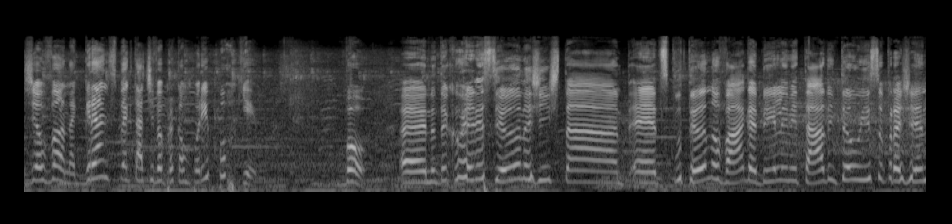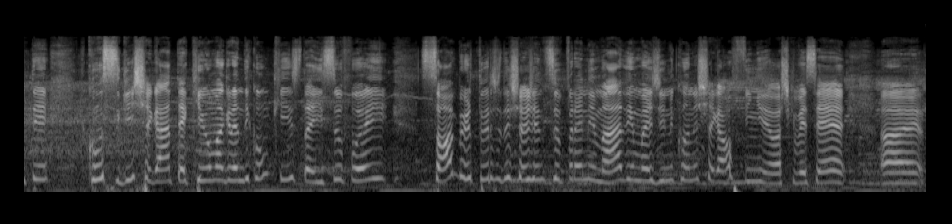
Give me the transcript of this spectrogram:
Giovana, grande expectativa para o por quê? Bom, é, no decorrer desse ano a gente está é, disputando vaga bem limitado, então isso para a gente conseguir chegar até aqui é uma grande conquista. Isso foi só a abertura que deixou a gente super animada. Imagine quando chegar ao fim. Eu acho que vai ser uh,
